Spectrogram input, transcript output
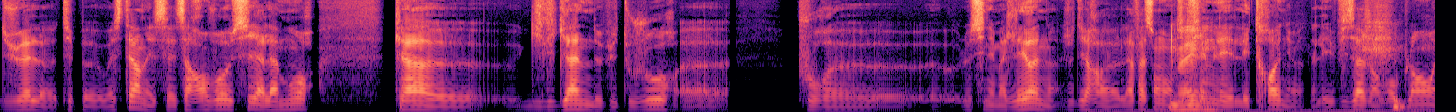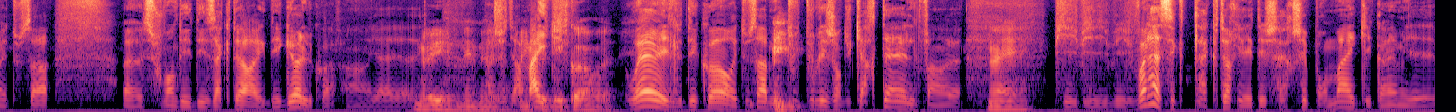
duel euh, type euh, western, et ça renvoie aussi à l'amour qu'a euh, Gilligan depuis toujours pour le cinéma de Léon. Je veux dire, la façon dont il filme les, les trognes, les visages en gros plan et tout ça. Euh, souvent des, des, acteurs avec des gueules quoi. Enfin, y a, oui, même je veux dire, Mike, le décor. Ouais, le décor et tout ça, mais tous les gens du cartel. Enfin, euh, ouais. puis, puis, voilà, c'est que l'acteur il a été cherché pour Mike et quand même, il,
